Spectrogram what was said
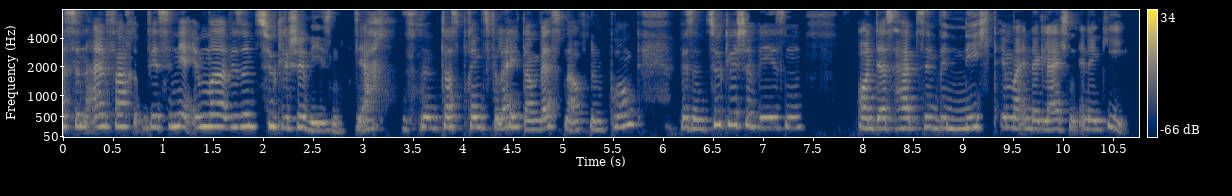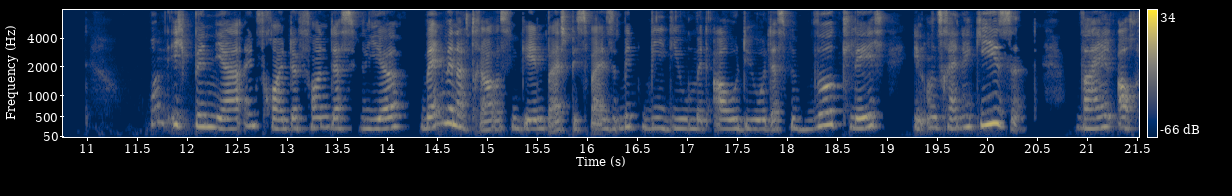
es sind einfach, wir sind ja immer, wir sind zyklische Wesen. Ja, das bringt es vielleicht am besten auf den Punkt. Wir sind zyklische Wesen und deshalb sind wir nicht immer in der gleichen Energie. Und ich bin ja ein Freund davon, dass wir, wenn wir nach draußen gehen, beispielsweise mit Video, mit Audio, dass wir wirklich in unserer Energie sind. Weil auch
